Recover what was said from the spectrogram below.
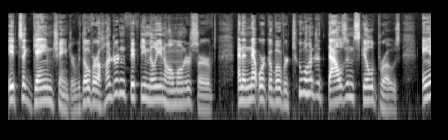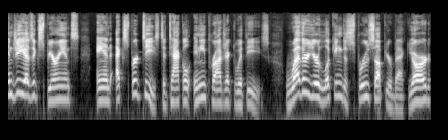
It's a game changer with over 150 million homeowners served and a network of over 200,000 skilled pros. Angie has experience and expertise to tackle any project with ease. Whether you're looking to spruce up your backyard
